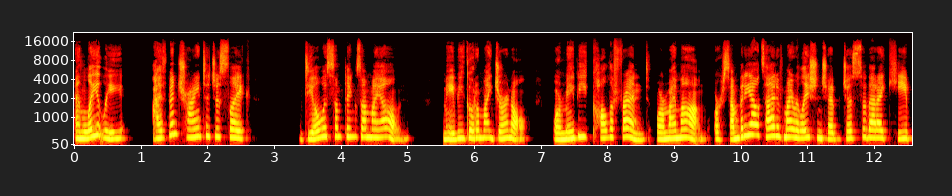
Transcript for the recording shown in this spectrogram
And lately, I've been trying to just like deal with some things on my own. Maybe go to my journal, or maybe call a friend or my mom or somebody outside of my relationship just so that I keep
